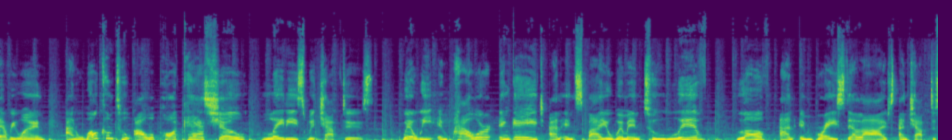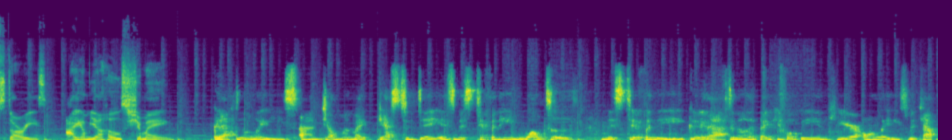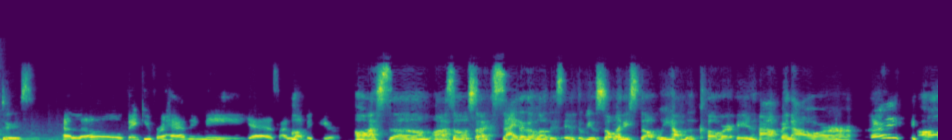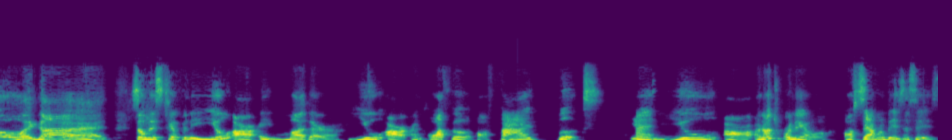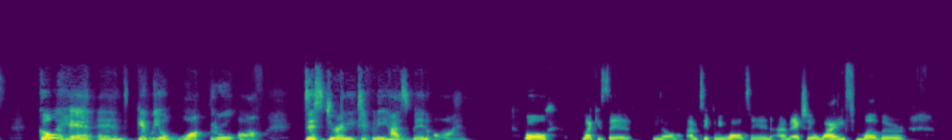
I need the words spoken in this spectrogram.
everyone, and welcome to our podcast show, Ladies with Chapters, where we empower, engage, and inspire women to live, love, and embrace their lives and chapter stories. I am your host, Shemaine. Good afternoon, ladies and gentlemen. My guest today is Miss Tiffany Walton. Miss Tiffany, good afternoon, and thank you for being here on Ladies with Chapters. Hello. Thank you for having me. Yes, I love it here. Awesome. Awesome. I'm so excited about this interview. So many stuff we have to cover in half an hour. Right? Oh my God. So, Miss Tiffany, you are a mother. You are an author of five books. Yes. And you are an entrepreneur of several businesses go ahead and give me a walkthrough of this journey Tiffany has been on. Well, like you said, you know, I'm Tiffany Walton. I'm actually a wife, mother,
